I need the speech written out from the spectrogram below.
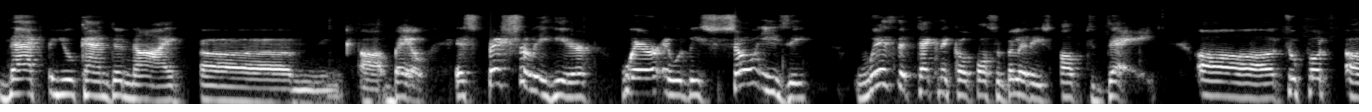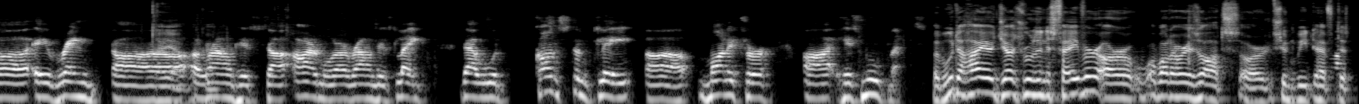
that you can deny um, uh, bail, especially here where it would be so easy with the technical possibilities of today uh, to put uh, a ring uh, yeah, okay. around his uh, arm or around his leg that would constantly monitor uh, his movements. But would a higher judge rule in his favor, or what are his odds, or shouldn't we have the,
